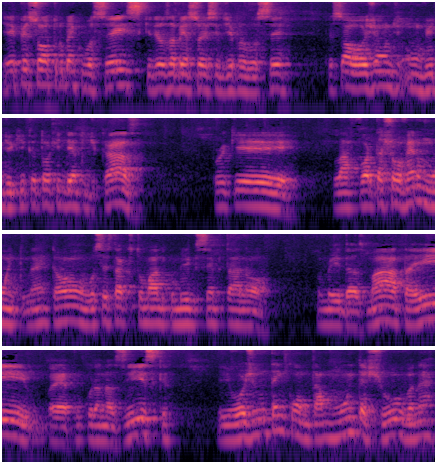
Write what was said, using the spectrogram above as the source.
E aí pessoal, tudo bem com vocês? Que Deus abençoe esse dia para você. Pessoal, hoje é um, um, vídeo aqui que eu tô aqui dentro de casa, porque lá fora tá chovendo muito, né? Então você está acostumado comigo sempre estar tá no, no meio das matas aí, é, procurando as iscas. E hoje não tem como, tá muita chuva, né?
